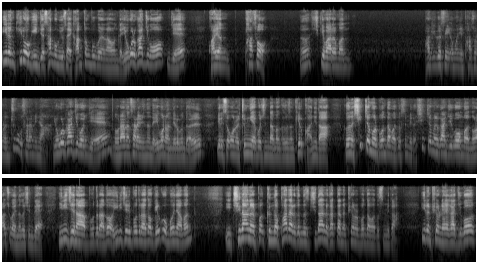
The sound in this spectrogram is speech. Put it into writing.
이런 기록이 이제 상공유사의 감통 부분에 나오는데 요걸 가지고 이제 과연 파소, 어? 쉽게 말하면 박이것의 어머니 파소는 중국 사람이냐? 요걸 가지고 이제 논하는 사람이 있는데 이거는 여러분들 여기서 오늘 정리해 보신다면 그것은 결코 아니다. 그거는 시점을 본다면 어떻습니까? 시점을 가지고 뭐 논할 수가 있는 것인데 이리 지나 보더라도 이리 저리 보더라도 결국 뭐냐면 이 진안을 버- 건너 바다를 건너서 진안을 갔다는 표현을 본다면 어떻습니까? 이런 표현을 해가지고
